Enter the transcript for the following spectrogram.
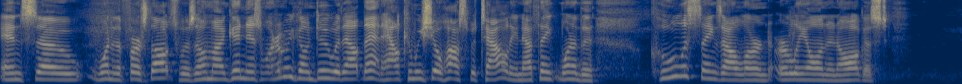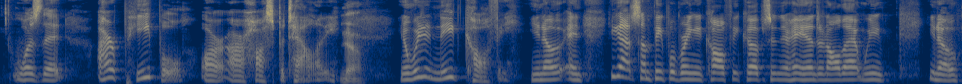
And so one of the first thoughts was, oh my goodness, what are we going to do without that? How can we show hospitality? And I think one of the coolest things I learned early on in August was that our people are our hospitality. Yeah. You know, we didn't need coffee, you know, and you got some people bringing coffee cups in their hand and all that. We, you know,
